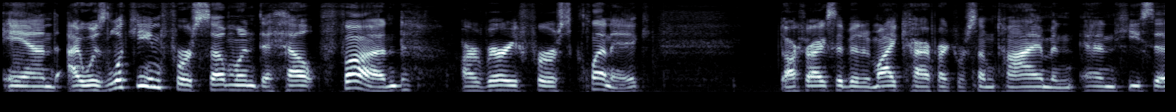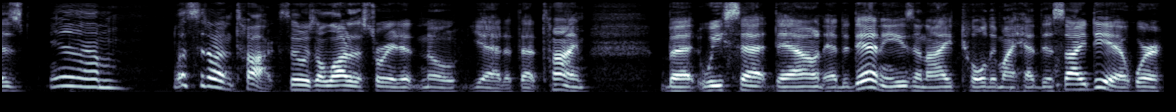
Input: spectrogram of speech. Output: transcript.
and I was looking for someone to help fund our very first clinic. Dr. Ike's had been in my chiropractor for some time, and, and he says, yeah, um, let's sit down and talk. So there was a lot of the story I didn't know yet at that time. But we sat down at a Denny's, and I told him I had this idea where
